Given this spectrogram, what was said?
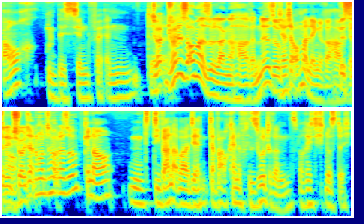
auch ein bisschen verändert. Du, du hattest auch mal so lange Haare, ne? So ich hatte auch mal längere Haare. bis zu genau. den Schultern runter oder so? Genau. Und die waren aber, die, da war auch keine Frisur drin. Das war richtig lustig.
